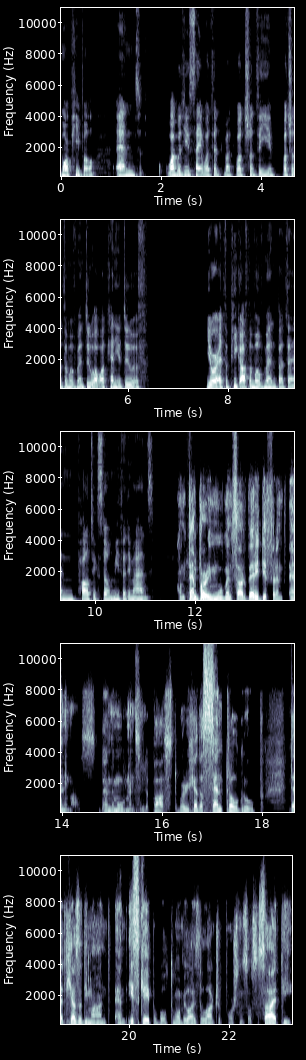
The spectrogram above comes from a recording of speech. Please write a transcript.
more people. And what would you say what the, what what should the what should the movement do or what can you do if you're at the peak of the movement but then politics don't meet the demands? Contemporary movements are very different animals than the movements in the past where you had a central group that has a demand and is capable to mobilize the larger portions of society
